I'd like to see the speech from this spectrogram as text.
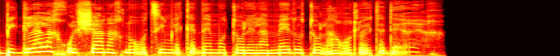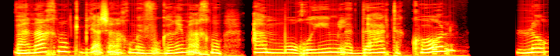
בגלל החולשה אנחנו רוצים לקדם אותו, ללמד אותו, להראות לו את הדרך. ואנחנו, בגלל שאנחנו מבוגרים, אנחנו אמורים לדעת הכל? לא.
